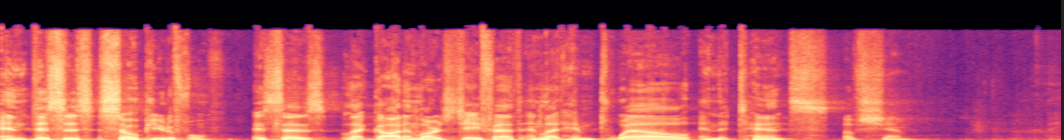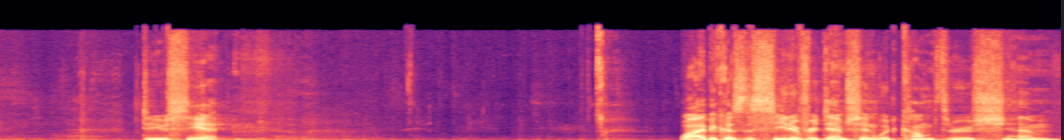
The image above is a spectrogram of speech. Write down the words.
And this is so beautiful. It says, Let God enlarge Japheth and let him dwell in the tents of Shem. Do you see it? Why? Because the seed of redemption would come through Shem,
